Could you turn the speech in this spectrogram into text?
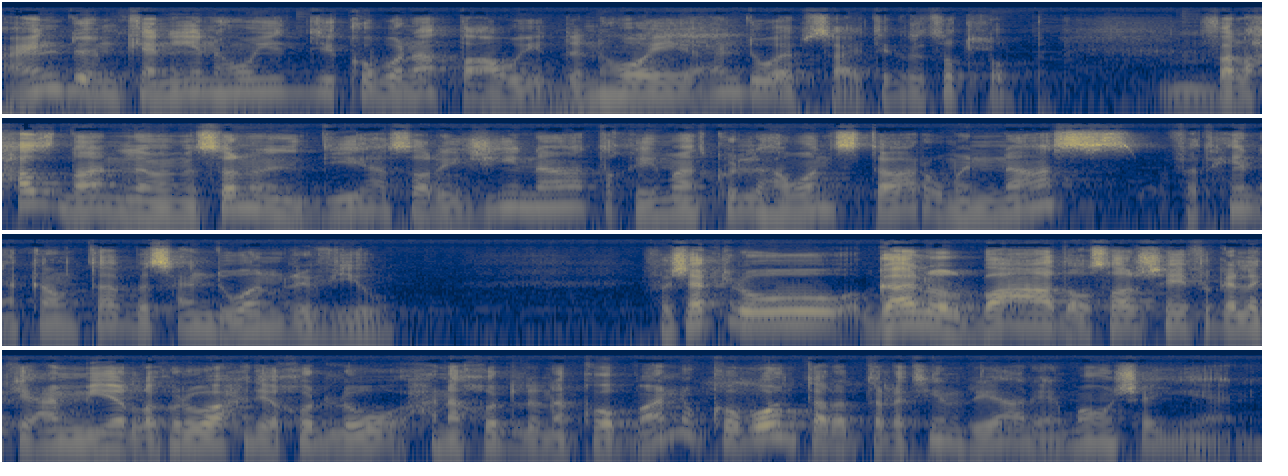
عنده إمكانية انه هو يدي كوبونات تعويض لأنه هو عنده website تقدر تطلب. فلاحظنا إن لما صرنا نديها صار يجينا تقييمات كلها 1 star ومن ناس فاتحين account ات بس عنده 1 review فشكله قالوا البعض أو صار شيء فقال لك يا عمي يلا كل واحد ياخذ له حناخذ لنا كوب. مع إنه كوبون ترى ب 30 ريال يعني ما هو شيء يعني.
